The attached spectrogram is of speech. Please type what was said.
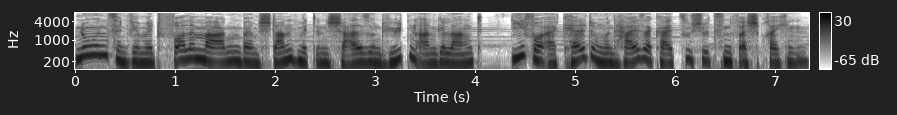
Nun sind wir mit vollem Magen beim Stand mit den Schals und Hüten angelangt, die vor Erkältung und Heiserkeit zu schützen versprechen.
